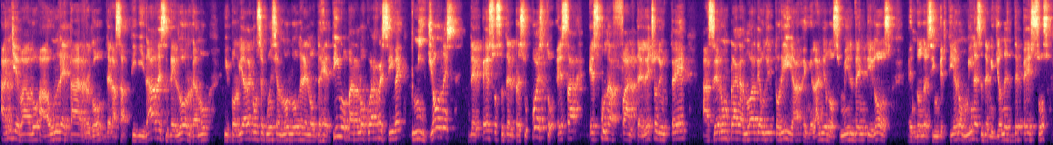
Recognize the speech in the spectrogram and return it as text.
han llevado a un letargo de las actividades del órgano y por vía de consecuencia no logra el objetivo para lo cual recibe millones de pesos del presupuesto. Esa es una falta. El hecho de usted hacer un plan anual de auditoría en el año 2022, en donde se invirtieron miles de millones de pesos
